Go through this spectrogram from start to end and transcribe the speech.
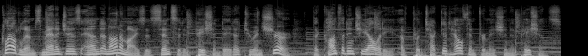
CloudLIMS manages and anonymizes sensitive patient data to ensure the confidentiality of protected health information of patients.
